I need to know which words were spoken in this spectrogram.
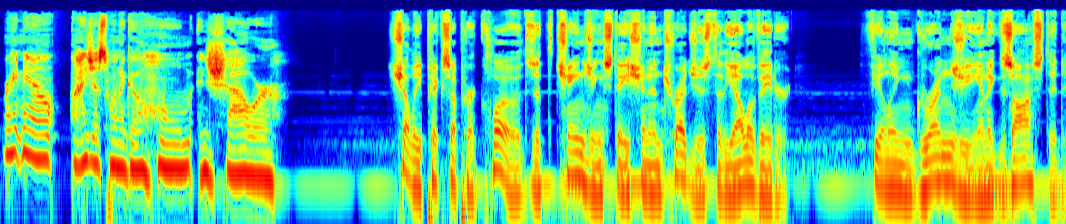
Right now, I just want to go home and shower. Shelley picks up her clothes at the changing station and trudges to the elevator, feeling grungy and exhausted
